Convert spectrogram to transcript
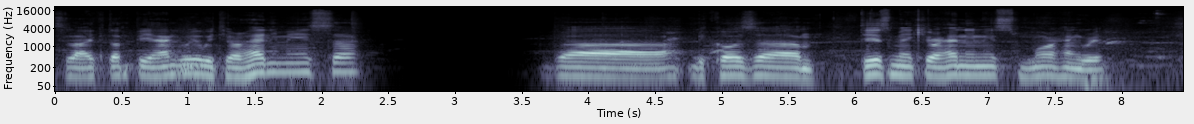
it's like don't be angry with your enemies, uh, because um, this make your enemies more angry.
